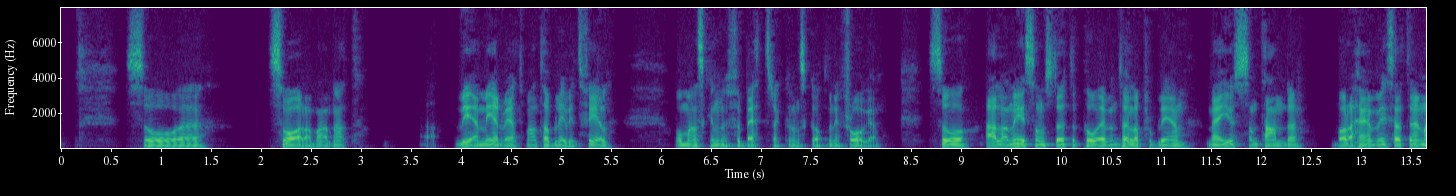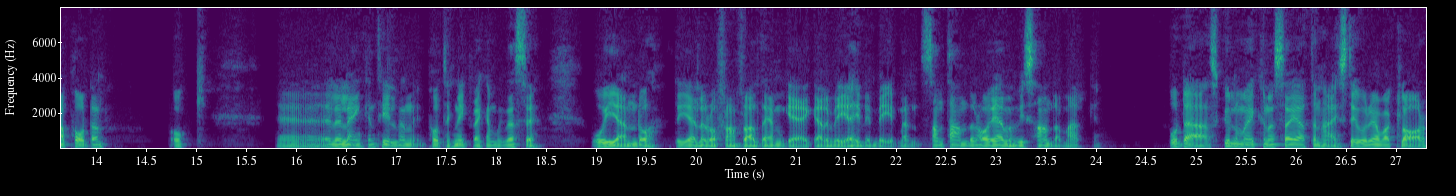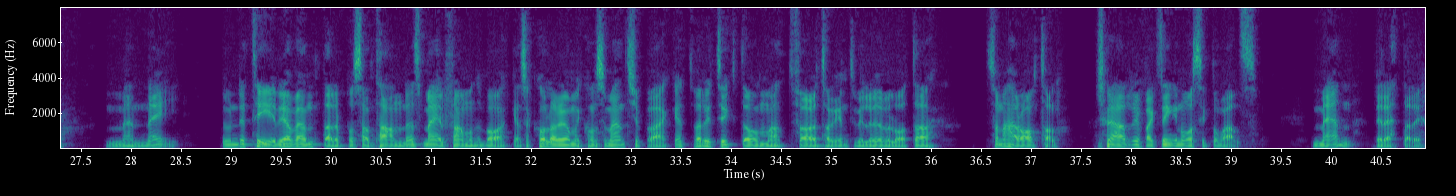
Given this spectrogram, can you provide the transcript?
Så eh, svarar man att ja, vi är medvetna om att det har blivit fel. Och man ska nu förbättra kunskapen i frågan. Så alla ni som stöter på eventuella problem med just Santander. Bara hänvisa till denna podden. Och Eh, eller länken till den på Teknikveckan.se. Och igen då, det gäller då framförallt MG-ägare via Hidden Bil. Men Santander har ju även vissa andra märken. Och där skulle man kunna säga att den här historien var klar. Men nej. Under tiden jag väntade på Santanders mejl fram och tillbaka så kollade jag med Konsumentköpverket vad de tyckte om att företag inte ville överlåta sådana här avtal. Det hade de faktiskt ingen åsikt om alls. Men, berättar de.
